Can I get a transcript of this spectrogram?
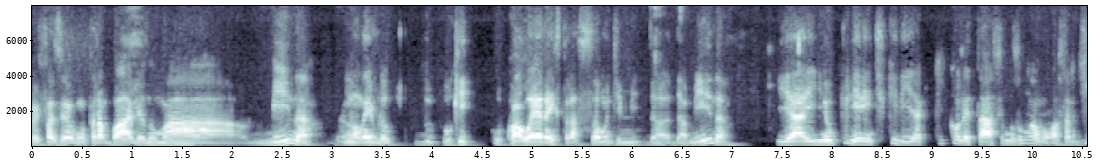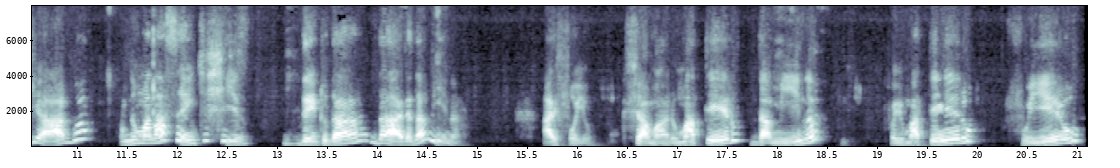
foi fazer algum trabalho numa mina, eu não lembro do, o que, o qual era a extração de, da, da mina, e aí o cliente queria que coletássemos uma amostra de água numa nascente X dentro da, da área da mina. Aí foi chamar o mateiro da mina, foi o mateiro, fui eu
